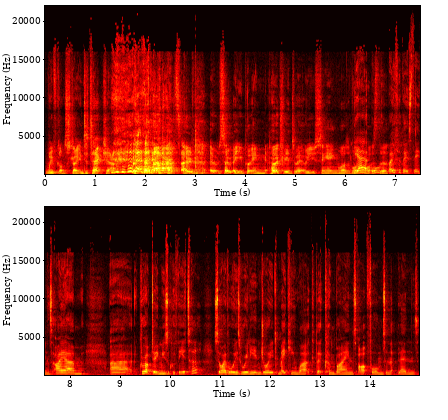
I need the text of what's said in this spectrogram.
We've gone straight into tech chat. so, so are you putting poetry into it? Or are you singing? What, what, yeah, what is all, the... both of those things. I um, uh, grew up doing musical theatre, so I've always really enjoyed making work that combines art forms and that blends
